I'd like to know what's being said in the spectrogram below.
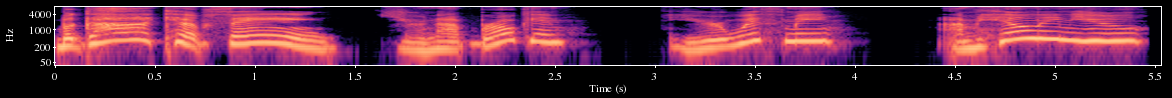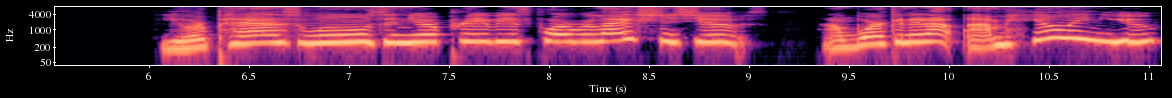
But God kept saying, You're not broken. You're with me. I'm healing you. Your past wounds and your previous poor relationships. I'm working it out. I'm healing you.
